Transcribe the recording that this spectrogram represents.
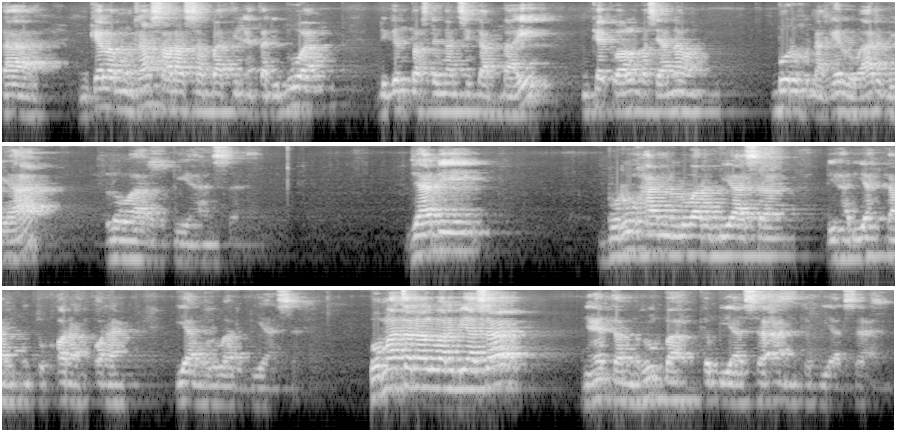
Ta engke lamun rasa-rasa batin eta dibuang digentos dengan sikap baik engke kalau pasti ana buruh nage luar biasa luar biasa. Jadi buruhan luar biasa dihadiahkan untuk orang-orang yang luar biasa. Umat luar biasa nyata merubah kebiasaan-kebiasaan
